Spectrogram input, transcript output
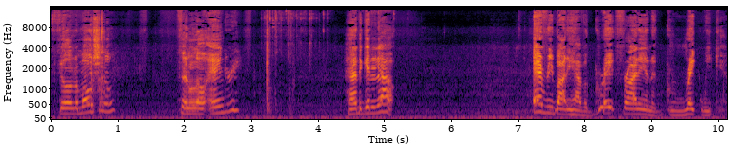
Feeling emotional, feeling a little angry. Had to get it out. Everybody have a great Friday and a great weekend.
